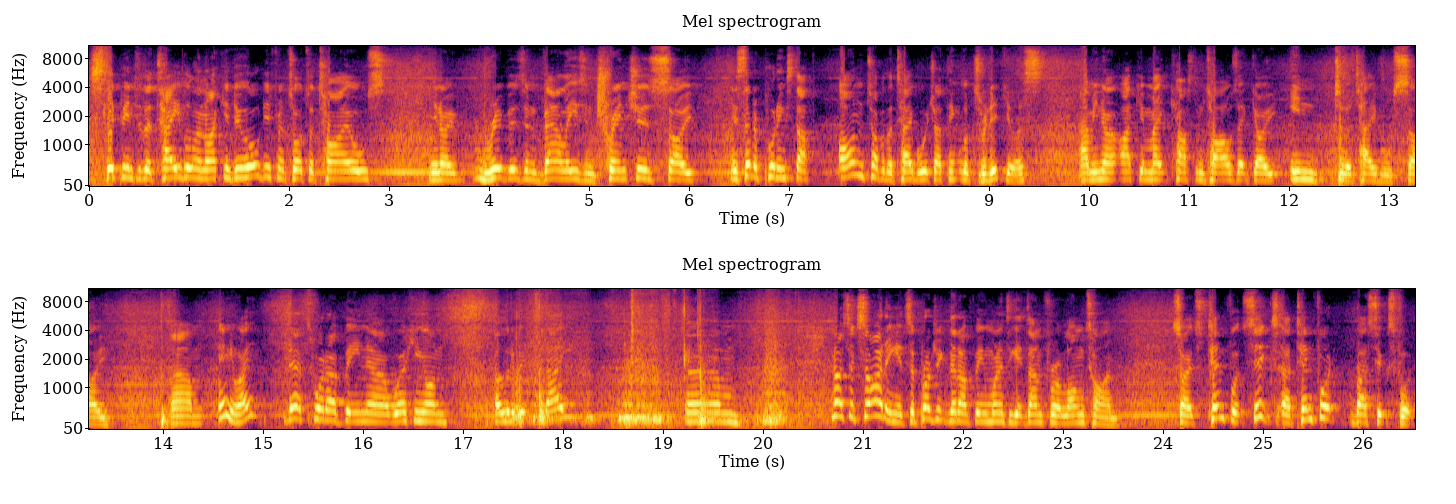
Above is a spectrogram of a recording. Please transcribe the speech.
slip into the table and I can do all different sorts of tiles you know rivers and valleys and trenches so instead of putting stuff on top of the table which I think looks ridiculous um, you know I can make custom tiles that go into the table so um, anyway that's what I've been uh, working on a little bit today um, no, it's exciting. It's a project that I've been wanting to get done for a long time. So it's 10 foot 6, uh, 10 foot by 6 foot.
